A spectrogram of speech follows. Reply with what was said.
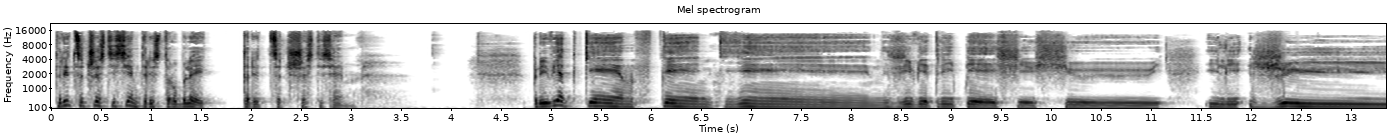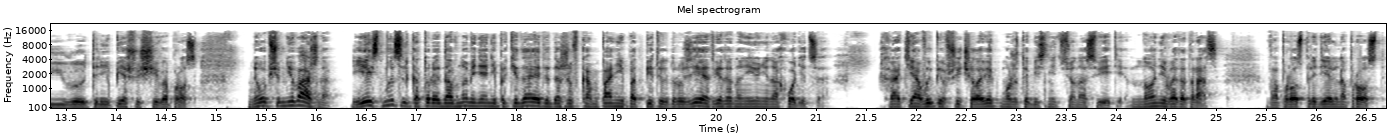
Тридцать шесть и семь, триста рублей. Тридцать шесть и семь. Привет, Константин, животрепещущий или животрепещущий вопрос. Ну, в общем, неважно. Есть мысль, которая давно меня не покидает, и даже в компании подпитых друзей ответа на нее не находится. Хотя выпивший человек может объяснить все на свете, но не в этот раз. Вопрос предельно прост.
